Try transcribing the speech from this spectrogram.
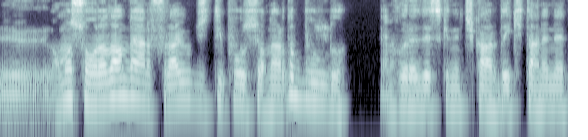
E, ama sonradan da yani Freiburg ciddi pozisyonlarda buldu. Yani Hradeski'nin çıkardığı iki tane net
